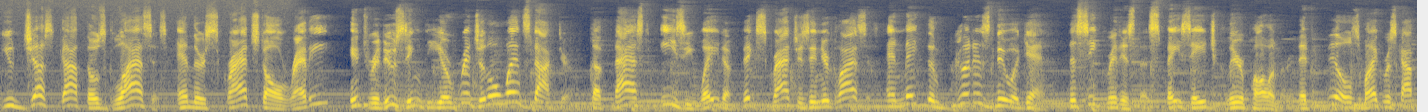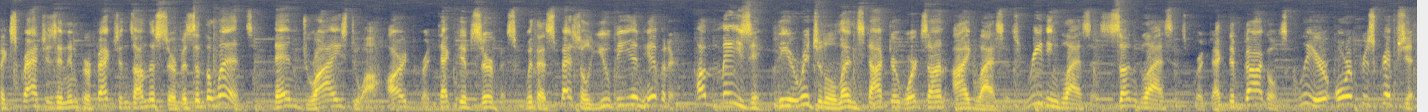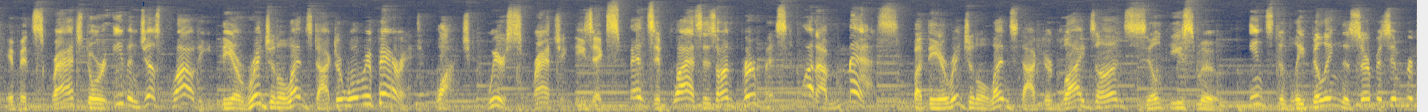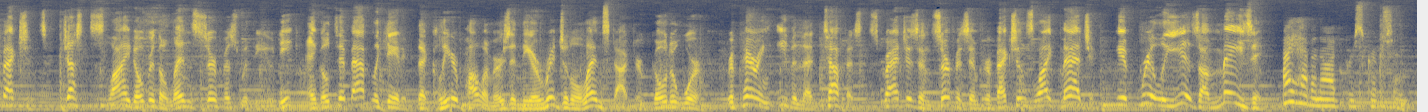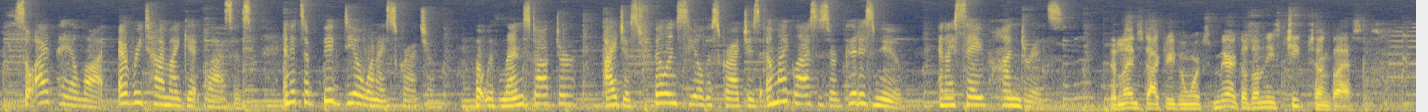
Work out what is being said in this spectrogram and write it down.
You just got those glasses and they're scratched already? Introducing the original Lens Doctor, the fast, easy way to fix scratches in your glasses and make them good as new again. The secret is the space age clear polymer that fills microscopic scratches and imperfections on the surface of the lens, then dries to a hard protective surface with a special UV inhibitor. Amazing! The original Lens Doctor works on eyeglasses, reading glasses, sunglasses, protective goggles, clear or prescription. If it's scratched or even just cloudy, the original Lens Doctor will repair it. Watch, we're scratching these expensive glasses on purpose. What a mess! But the original Lens Doctor glides on silky smooth instantly filling the surface imperfections. Just slide over the lens surface with the unique angle tip applicator. The clear polymers in the original Lens Doctor go to work, repairing even the toughest scratches and surface imperfections like magic. It really is amazing. I have an odd prescription, so I pay a lot every time I get glasses, and it's a big deal when I scratch them. But with Lens Doctor, I just fill and seal the scratches, and my glasses are good as new, and I save hundreds. The Lens Doctor even works miracles on these cheap sunglasses.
